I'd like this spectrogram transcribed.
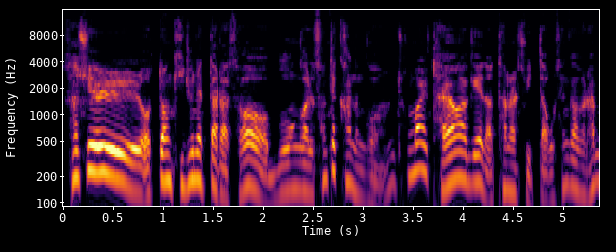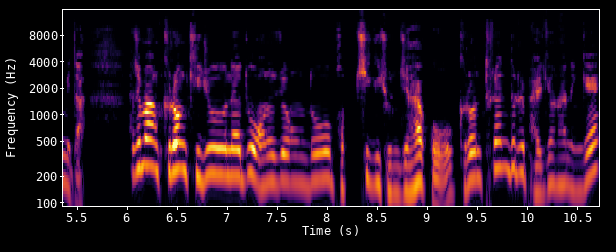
사실 어떤 기준에 따라서 무언가를 선택하는 건 정말 다양하게 나타날 수 있다고 생각을 합니다. 하지만 그런 기준에도 어느 정도 법칙이 존재하고 그런 트렌드를 발견하는 게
